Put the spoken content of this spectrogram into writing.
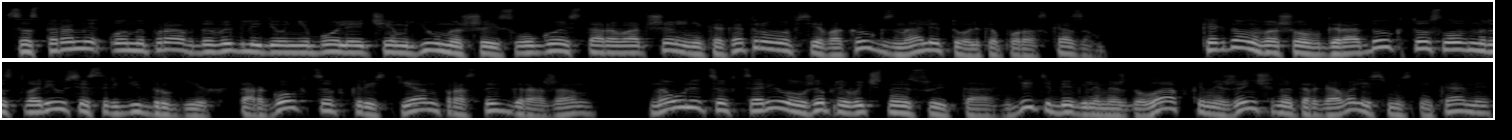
Со стороны он и правда выглядел не более чем юношей, слугой старого отшельника, которого все вокруг знали только по рассказам. Когда он вошел в городок, то словно растворился среди других – торговцев, крестьян, простых горожан. На улицах царила уже привычная суета. Дети бегали между лавками, женщины торговались мясниками,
